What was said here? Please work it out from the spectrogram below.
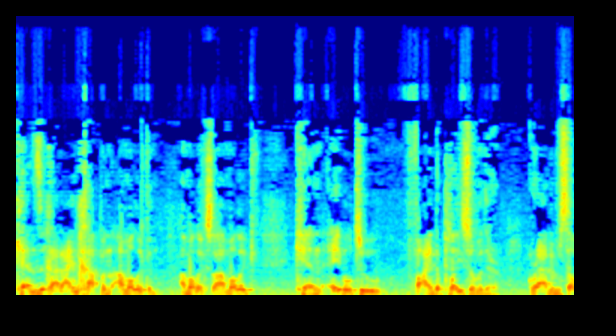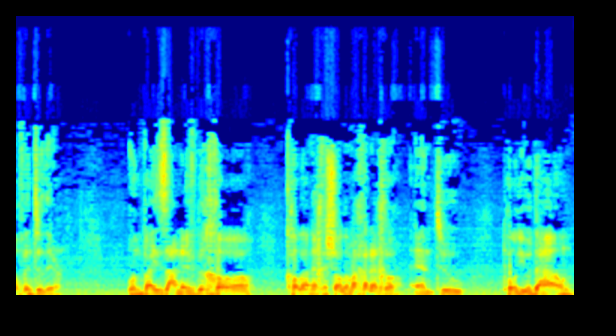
Ken zicharaim chapen amolik. So amolik can able to find a place over there, grab himself into there. Kol acharecho, and to pull you down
